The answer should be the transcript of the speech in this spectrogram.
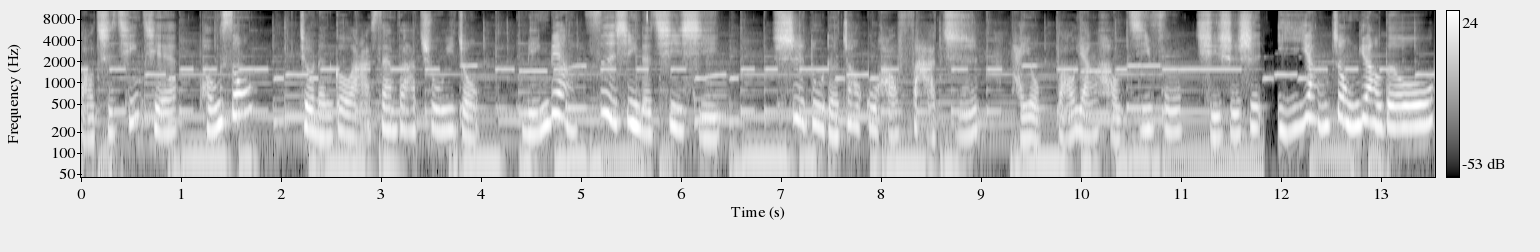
保持清洁蓬松，就能够啊散发出一种明亮自信的气息。适度的照顾好发质，还有保养好肌肤，其实是一样重要的哦。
